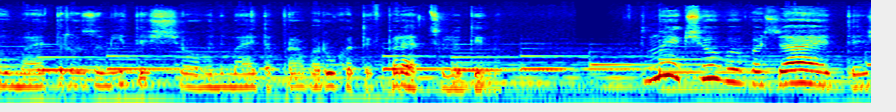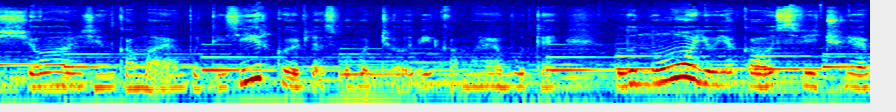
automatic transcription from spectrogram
ви маєте розуміти, що ви не маєте права рухати вперед цю людину. Тому, якщо ви вважаєте, що жінка має бути зіркою для свого чоловіка, має бути луною, яка освічує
